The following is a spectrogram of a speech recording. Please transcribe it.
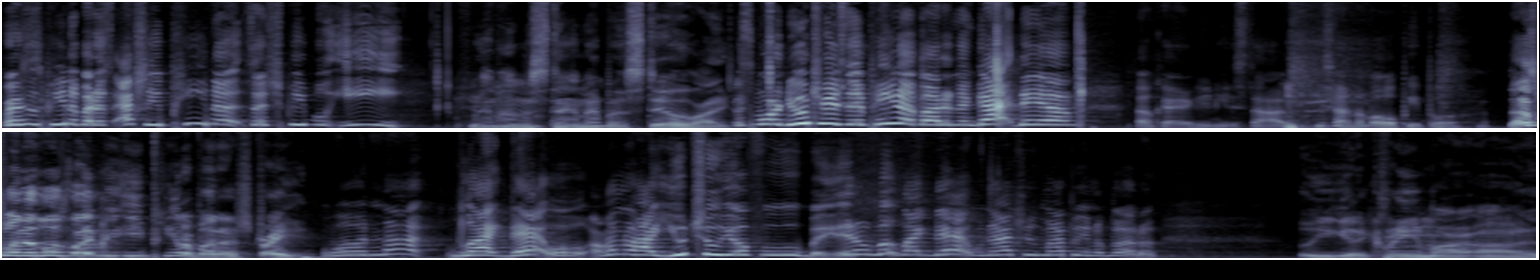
Versus peanut butter, it's actually peanuts that people eat. Man, I understand that, but still, like, It's more nutrients in peanut butter than goddamn. Okay, you need to stop. You telling them old people. that's what it looks like. when you eat peanut butter straight. Well, not like that. Well, I don't know how you chew your food, but it don't look like that when I chew my peanut butter. You get a cream or uh,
